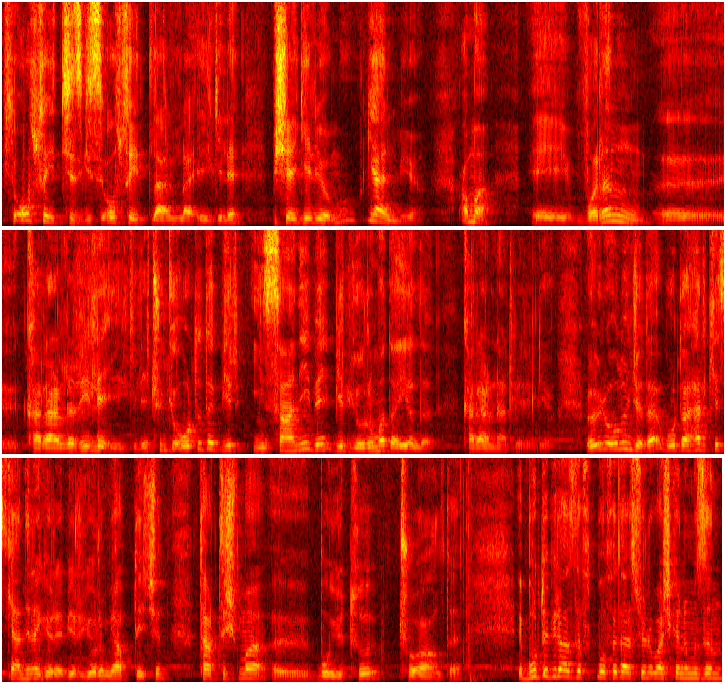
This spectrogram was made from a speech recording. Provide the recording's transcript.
İşte offside çizgisi, offside'larla ilgili bir şey geliyor mu? Gelmiyor. Ama e, VAR'ın e, kararlarıyla ilgili çünkü orada da bir insani ve bir yoruma dayalı kararlar veriliyor. Öyle olunca da burada herkes kendine göre bir yorum yaptığı için tartışma e, boyutu çoğaldı. E, burada biraz da Futbol Federasyonu Başkanımızın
